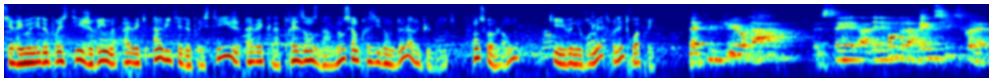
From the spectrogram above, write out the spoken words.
Cérémonie de prestige rime avec invité de prestige avec la présence d'un ancien président de la République, François Hollande, qui est venu remettre les trois prix. La culture, là, c'est un élément de la réussite scolaire.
